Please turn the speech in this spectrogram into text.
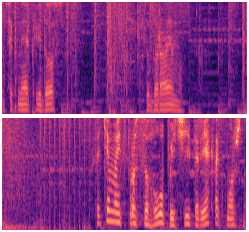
Ось як не як відос. Забираємо. Та тімейт просто глупий читер, як так можна?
